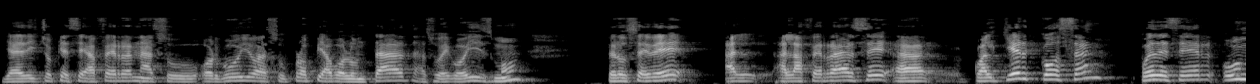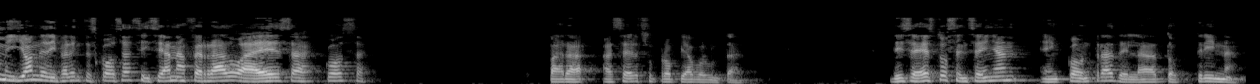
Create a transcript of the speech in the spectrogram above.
Ya he dicho que se aferran a su orgullo, a su propia voluntad, a su egoísmo, pero se ve al, aferrarse a cualquier cosa, puede ser un millón de diferentes cosas, si se han aferrado a esa cosa para hacer su propia voluntad. Dice, estos enseñan en contra de la doctrina.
